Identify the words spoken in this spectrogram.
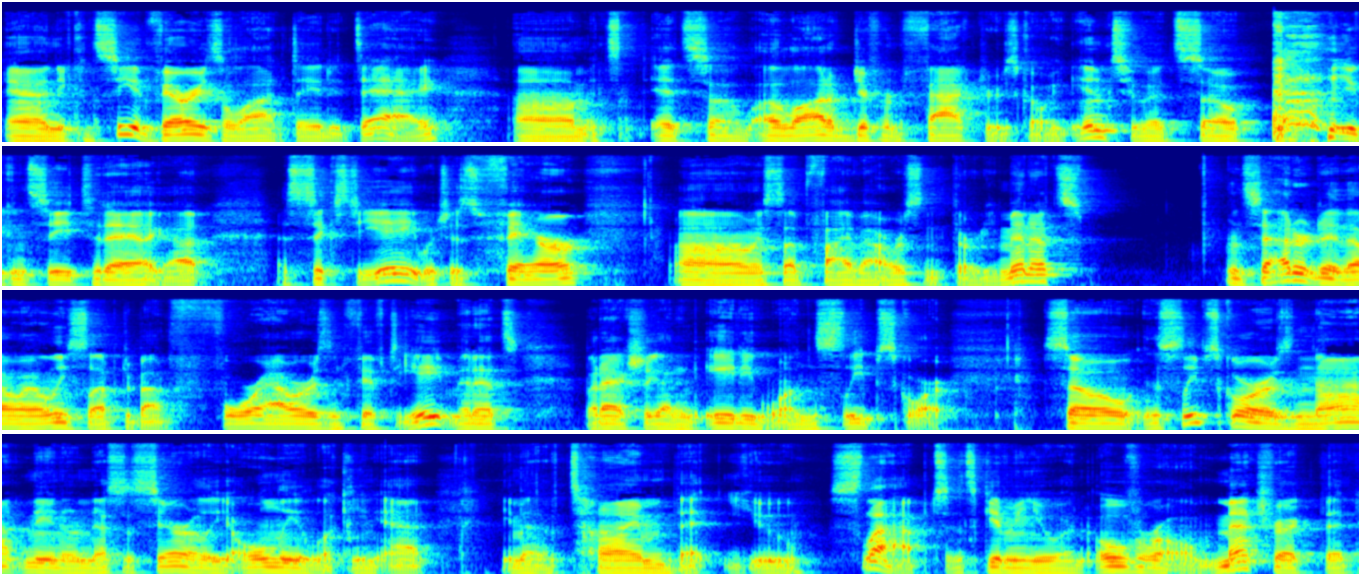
and you can see it varies a lot day to day. Um, it's it's a, a, lot of different factors going into it. So you can see today I got a 68, which is fair. Um, I slept five hours and 30 minutes. On Saturday, though, I only slept about four hours and 58 minutes, but I actually got an 81 sleep score. So the sleep score is not, you know, necessarily only looking at the amount of time that you slept. It's giving you an overall metric that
